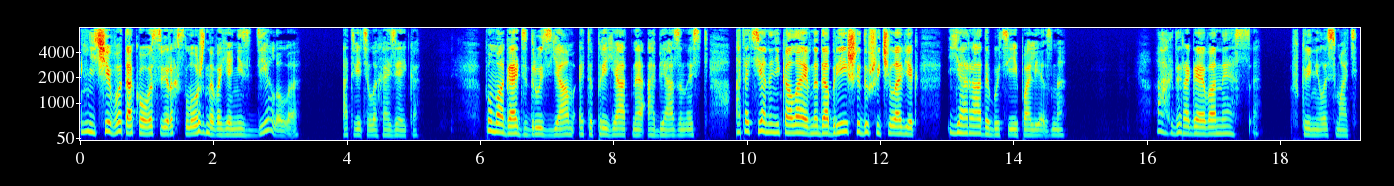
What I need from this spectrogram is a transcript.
«Ничего такого сверхсложного я не сделала», — ответила хозяйка. «Помогать друзьям — это приятная обязанность, а Татьяна Николаевна — добрейший души человек. Я рада быть ей полезна». «Ах, дорогая Ванесса!» — вклинилась мать.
